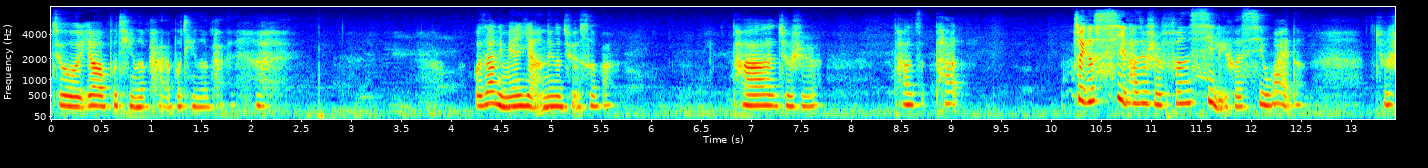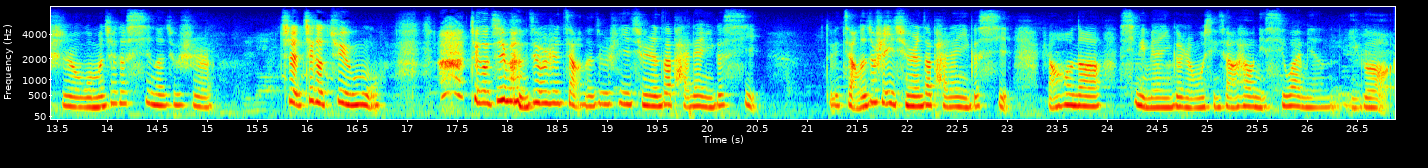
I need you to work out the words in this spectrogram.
就要不停的排，不停的排，唉，我在里面演的那个角色吧，他就是他他这个戏他就是分戏里和戏外的，就是我们这个戏呢就是这这个剧目，这个剧本就是讲的就是一群人在排练一个戏。对，讲的就是一群人在排练一个戏，然后呢，戏里面一个人物形象，还有你戏外面一个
